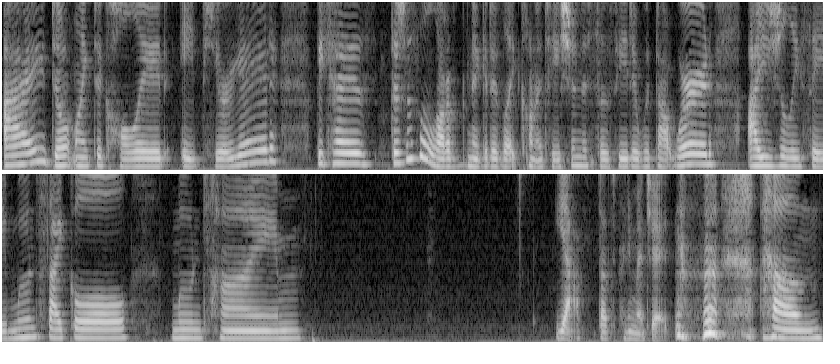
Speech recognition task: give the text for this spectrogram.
I don't like to call it a period because there's just a lot of negative like connotation associated with that word. I usually say moon cycle, moon time. Yeah, that's pretty much it. um,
